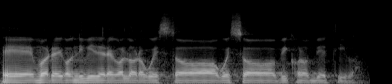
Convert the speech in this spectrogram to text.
e vorrei condividere con loro questo, questo piccolo obiettivo.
